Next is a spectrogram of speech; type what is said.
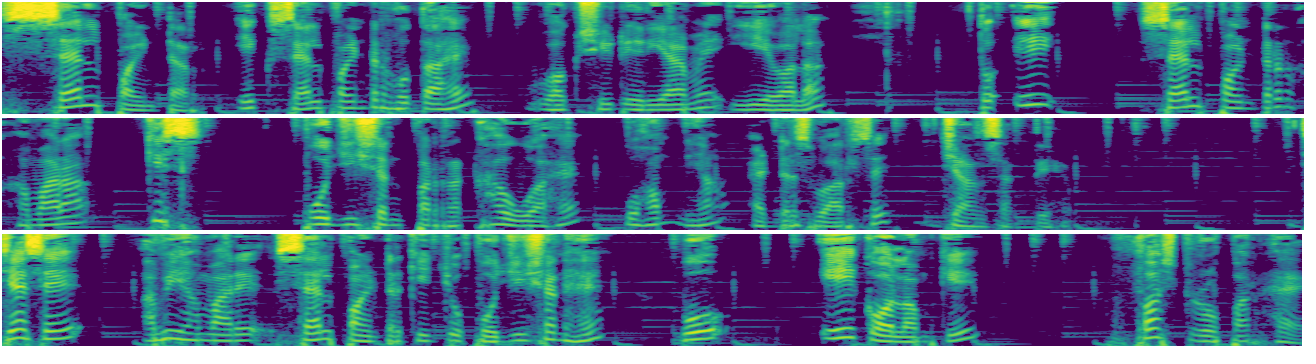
सेल पॉइंटर एक सेल पॉइंटर होता है वर्कशीट एरिया में ये वाला। तो ये सेल पॉइंटर हमारा किस पोजीशन पर रखा हुआ है, वो हम यहाँ एड्रेस बार से जान सकते हैं। जैसे अभी हमारे सेल पॉइंटर की जो पोजीशन है, वो ए कॉलम के फ़र्स्ट रो पर है।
